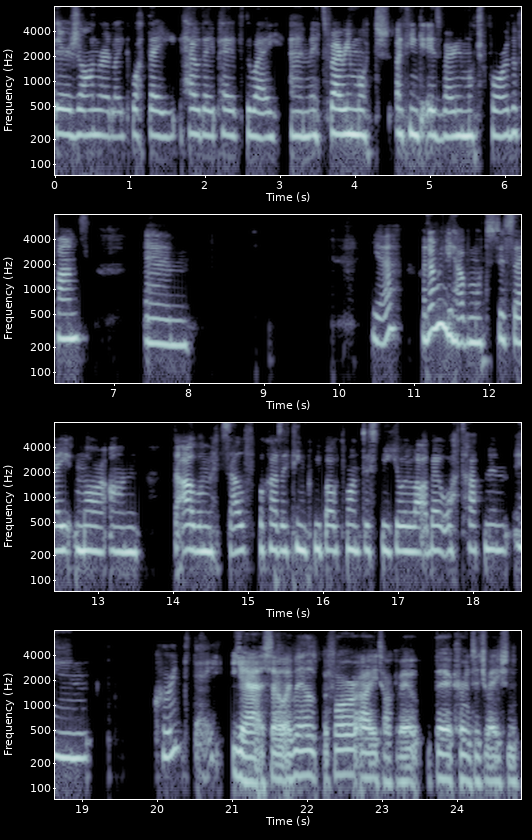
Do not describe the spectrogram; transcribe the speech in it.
their genre, like what they how they paved the way. Um, it's very much. I think it is very much for the fans. Um, yeah, I don't really have much to say more on the album itself because I think we both want to speak a lot about what's happening in current day. Yeah, so I will before I talk about the current situation.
